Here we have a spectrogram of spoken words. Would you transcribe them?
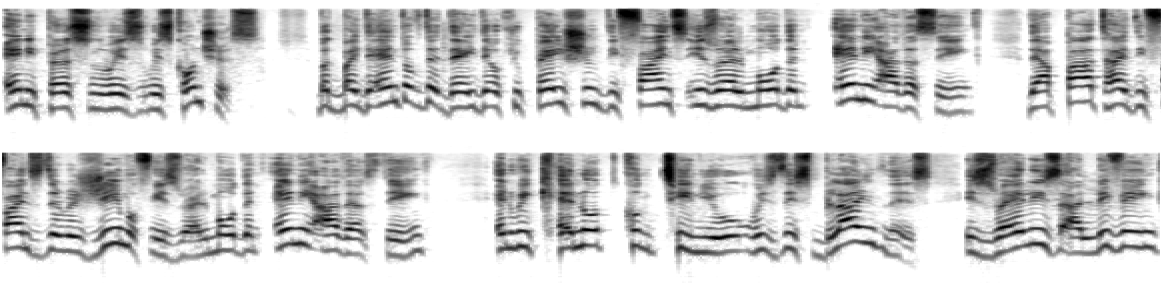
any person with, with conscience. But by the end of the day, the occupation defines Israel more than any other thing. The apartheid defines the regime of Israel more than any other thing. And we cannot continue with this blindness. Israelis are living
